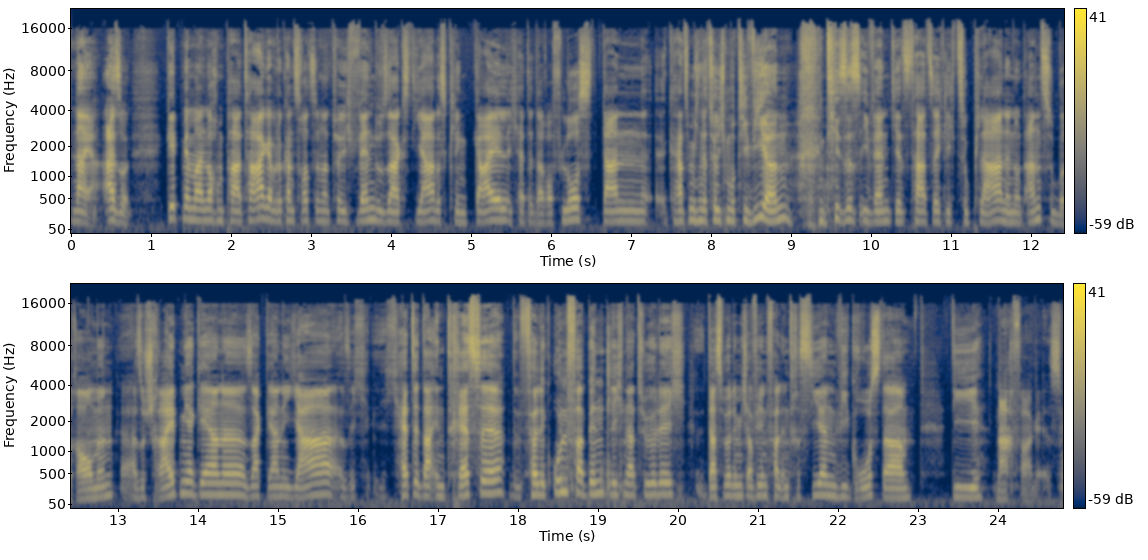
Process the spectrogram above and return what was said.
Naja, also gib mir mal noch ein paar Tage, aber du kannst trotzdem natürlich, wenn du sagst, ja, das klingt geil, ich hätte darauf Lust, dann kannst du mich natürlich motivieren, dieses Event jetzt tatsächlich zu planen und anzuberaumen. Also schreib mir gerne, sag gerne ja, also ich, ich hätte da Interesse, völlig unverbindlich natürlich. Das würde mich auf jeden Fall interessieren, wie groß da die Nachfrage ist.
